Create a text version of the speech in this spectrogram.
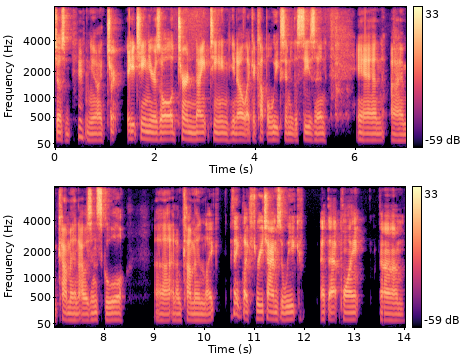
just you know, I turned 18 years old, turned 19, you know, like a couple weeks into the season, and I'm coming. I was in school, uh, and I'm coming like I think like three times a week at that point um,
